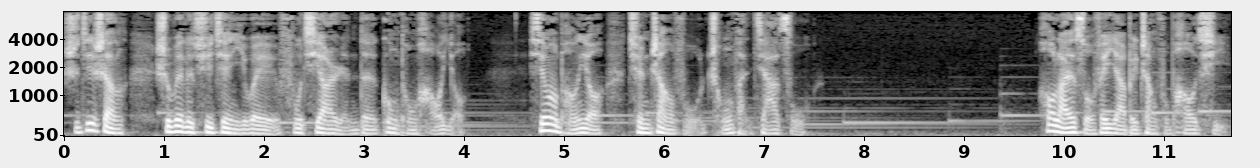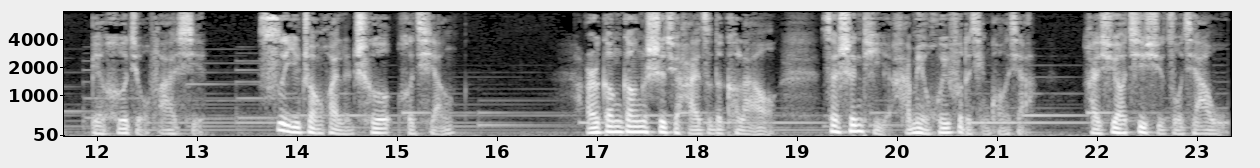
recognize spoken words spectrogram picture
实际上是为了去见一位夫妻二人的共同好友，希望朋友劝丈夫重返家族。后来，索菲亚被丈夫抛弃，便喝酒发泄。肆意撞坏了车和墙，而刚刚失去孩子的克莱奥，在身体还没有恢复的情况下，还需要继续做家务。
